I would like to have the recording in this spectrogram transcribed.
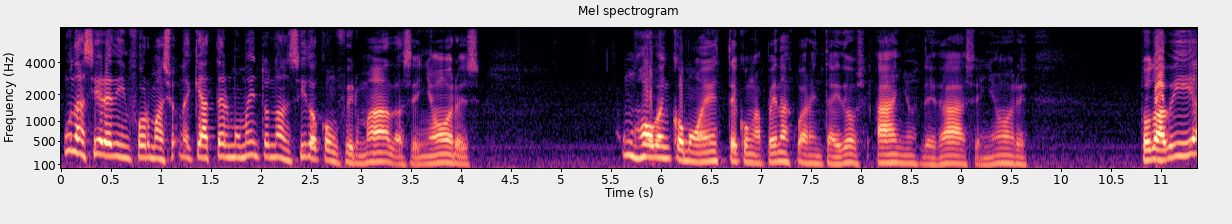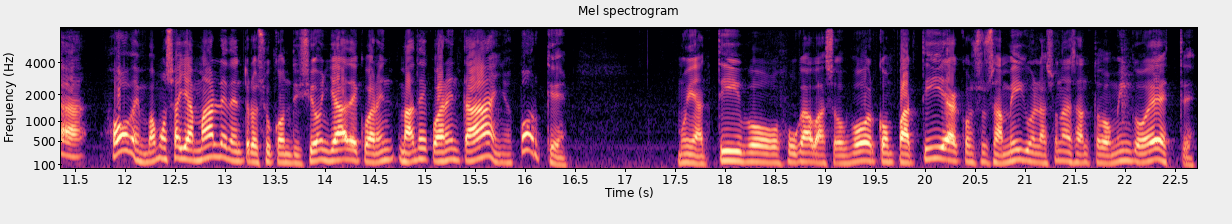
una serie de informaciones que hasta el momento no han sido confirmadas, señores. Un joven como este, con apenas 42 años de edad, señores, todavía joven, vamos a llamarle dentro de su condición ya de más de 40 años. ¿Por qué? Muy activo, jugaba softball, compartía con sus amigos en la zona de Santo Domingo Este.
